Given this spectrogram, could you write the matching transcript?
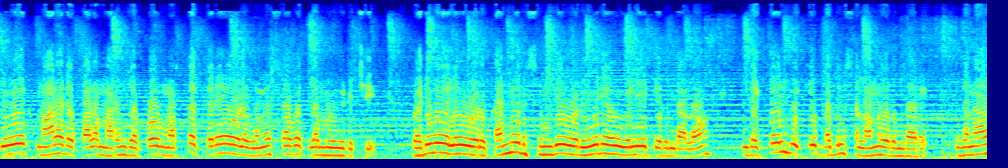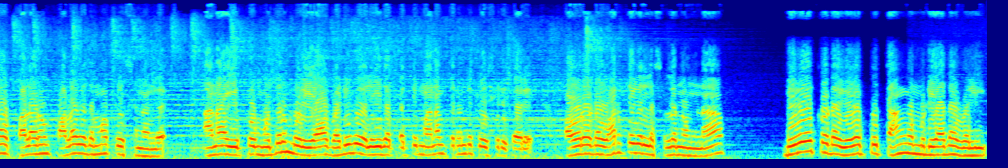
விவேக் மாரடைப்பால மறைஞ்சப்போ மொத்த திரையுலகமே சோகத்துல மூழ்கிடுச்சு. வடிவேலு ஒரு கண்ணீர் சிந்தி ஒரு வீடியோவை வெளியிட்டு இருந்தாலும் இந்த கேள்விக்கு பதில் சொல்லாம இருந்தாரு. இதனால பலரும் பல விதமா பேசினாங்க. ஆனா இப்போ முதல் முறையா வடிவேலு இதை பத்தி மனம் திறந்து பேசியிருக்காரு. அவரோட வார்த்தைகள்ல சொல்லணும்னா விவேக்கோட இழப்பு தாங்க முடியாத வழி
